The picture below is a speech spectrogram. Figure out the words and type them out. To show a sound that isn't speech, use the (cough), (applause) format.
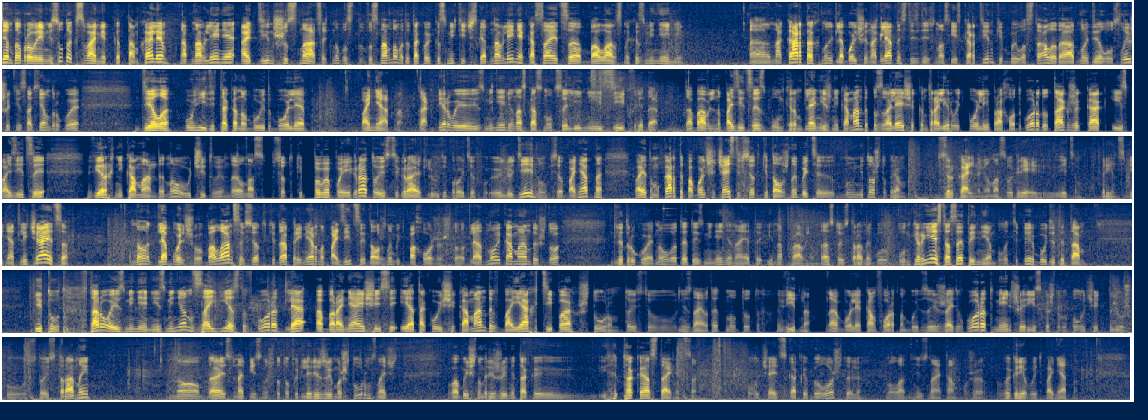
Всем доброго времени суток, с вами Каттамхали, обновление 1.16. Ну, в, основном это такое косметическое обновление, касается балансных изменений э, на картах. Ну и для большей наглядности здесь у нас есть картинки, было, стало, да, одно дело услышать и совсем другое дело увидеть. Так оно будет более понятно. Так, первые изменения у нас коснутся линии Зигфрида. Добавлена позиция с бункером для нижней команды, позволяющая контролировать поле и проход к городу, так же, как и с позиции верхней команды. Но учитываем, да, у нас все-таки PvP игра, то есть играют люди против э, людей, ну, все понятно. Поэтому карты по большей части все-таки должны быть, э, ну, не то, что прям зеркальными у нас в игре этим, в принципе, не отличается. Но для большего баланса все-таки, да, примерно позиции должны быть похожи. Что для одной команды, что для другой. Ну, вот это изменение на это и направлено. Да, с той стороны бункер есть, а с этой не было. Теперь будет и там, и тут. Второе изменение. Изменен заезд в город для обороняющейся и атакующей команды в боях типа штурм. То есть, не знаю, вот это, ну, тут видно, да, более комфортно будет заезжать в город, меньше риска, чтобы получить плюшку с той стороны. Но, да, если написано, что только для режима штурм, значит, в обычном режиме так и и (laughs) так и останется. Получается, как и было, что ли? Ну ладно, не знаю, там уже в игре будет понятно.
